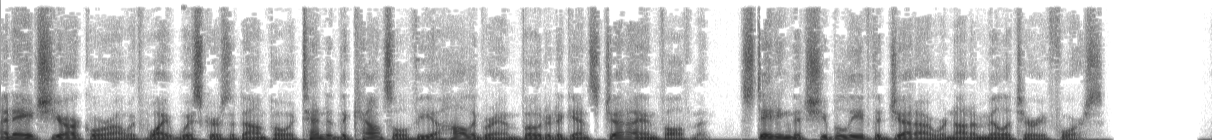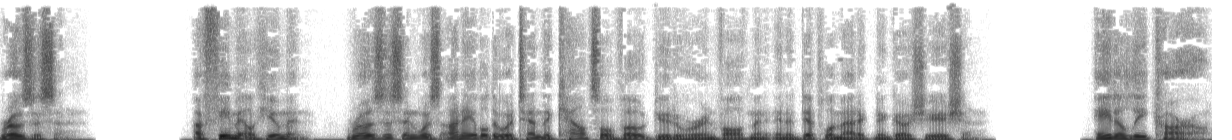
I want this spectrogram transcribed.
An aged Yarkora with white whiskers Adampo attended the council via hologram voted against Jedi involvement, stating that she believed the Jedi were not a military force. Rosison. A female human, Rosison was unable to attend the council vote due to her involvement in a diplomatic negotiation. Ada Lee Caro.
